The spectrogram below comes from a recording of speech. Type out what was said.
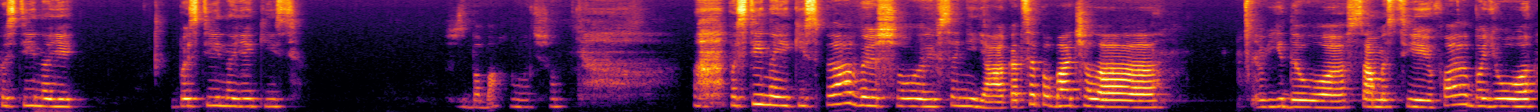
постійно, постійно якісь. Щось бабахнуло що. Постійно якісь справи, що і все ніяк. А це побачила відео саме з цією фарбою.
